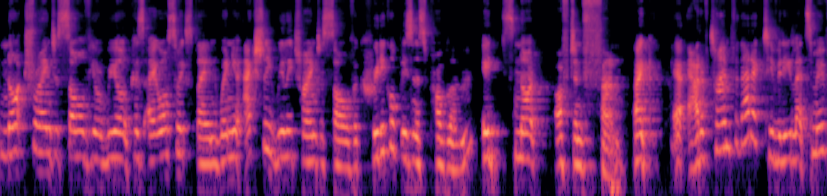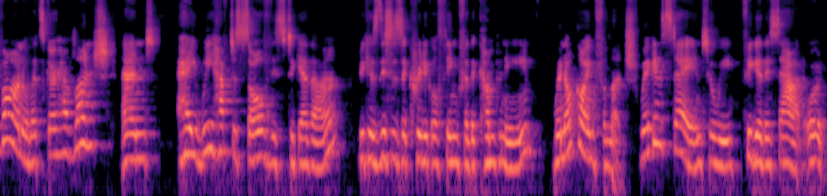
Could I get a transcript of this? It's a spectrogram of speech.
not trying to solve your real, because I also explained when you're actually really trying to solve a critical business problem, it's not often fun. Like, out of time for that activity, let's move on or let's go have lunch. And hey, we have to solve this together because this is a critical thing for the company. We're not going for lunch. We're going to stay until we figure this out. Or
